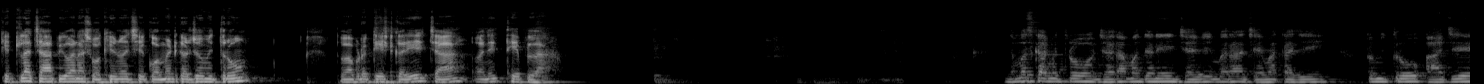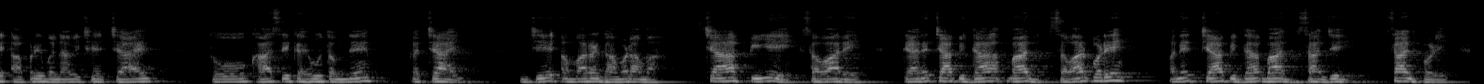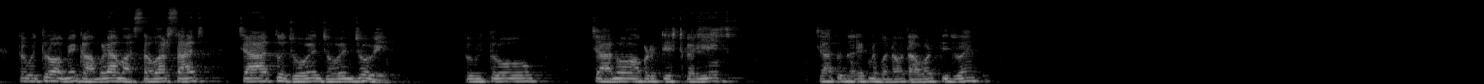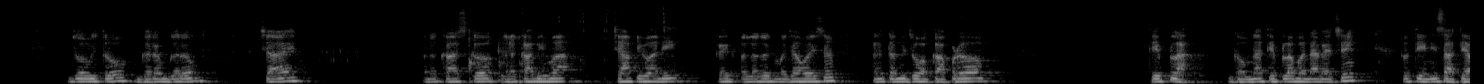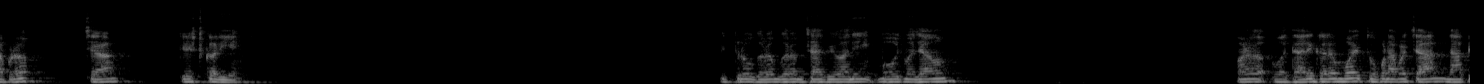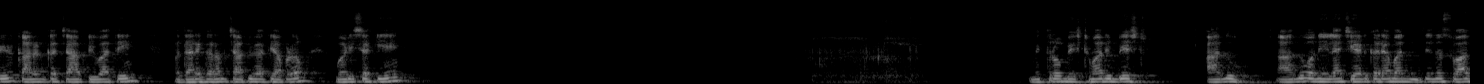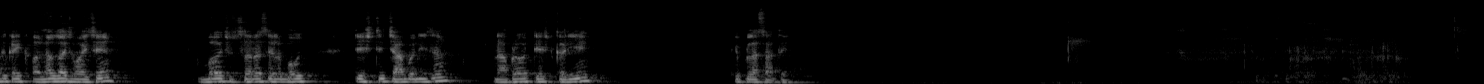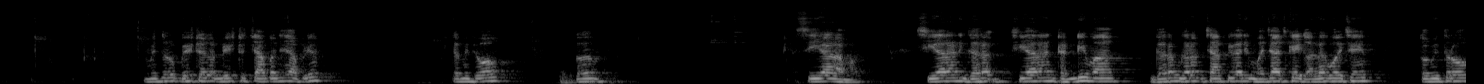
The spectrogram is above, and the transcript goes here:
કેટલા ચા પીવાના શોખીનો છે કોમેન્ટ કરજો મિત્રો. તો આપણે ટેસ્ટ કરીએ ચા અને થેપલા. નમસ્કાર મિત્રો, જય રામાધણી જય વિમરા જય માતાજી. તો મિત્રો, આજે આપણે બનાવી છે ચાય. તો ખાસ એ કહેવું તમને કે ચાય જે અમારા ગામડામાં ચા પીએ સવારે, ત્યારે ચા પીધા બાદ સવાર પડે અને ચા પીધા બાદ સાંજે સાંજ પડે. તો મિત્રો, અમે ગામડામાં સવાર સાંજ ચા તો જોવે ને જોવે ને જોવે. તો મિત્રો, ચાનો આપણે ટેસ્ટ કરીએ. ચા તો દરેકને બનાવતા આવડતી જ હોય. જો મિત્રો, ગરમ ગરમ ચાય અને ખાસ કર રકાબીમાં ચા પીવાની કંઈક અલગ જ મજા હોય છે. અને તમે જો કાપડ થેપલા, ઘઉંના થેપલા બનાવ્યા છે. તો તેની સાથે આપણે ચા ટેસ્ટ કરીએ. મિત્રો, ગરમ ગરમ ચા પીવાની બહુ જ મજા આવે. પણ વધારે ગરમ હોય તો પણ આપણે ચા ના પીવી કારણ કે ચા પીવાથી, વધારે ગરમ ચા પીવાથી આપણે બળી શકીએ. મિત્રો બેસ્ટમાંથી બેસ્ટ આદુ. આદુ અને ઇલાયચી એડ કર્યા બાદ તેનો સ્વાદ કંઈક અલગ જ હોય છે. બહુ જ સરસ એટલે બહુ જ ટેસ્ટી ચા બની છે. અને આપણે ટેસ્ટ કરીએ થેપલા સાથે. મિત્રો બેસ્ટ એટલે બેસ્ટ ચા બની છે આપણે. તમે જુઓ શિયાળામાં. શિયાળાની ગરમ શિયાળાની ઠંડીમાં ગરમ ગરમ ચા પીવાની મજા જ કંઈક અલગ હોય છે. તો મિત્રો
